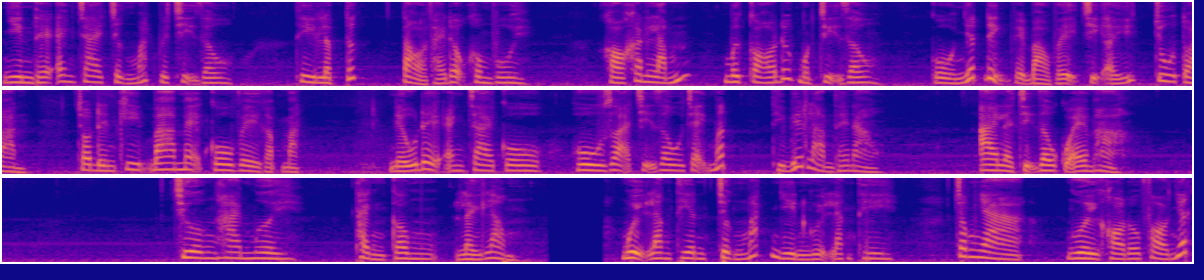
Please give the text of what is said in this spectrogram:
nhìn thấy anh trai trừng mắt với chị dâu, thì lập tức tỏ thái độ không vui. Khó khăn lắm mới có được một chị dâu. Cô nhất định phải bảo vệ chị ấy chu toàn cho đến khi ba mẹ cô về gặp mặt. Nếu để anh trai cô hù dọa chị dâu chạy mất thì biết làm thế nào? Ai là chị dâu của em hả? Chương 20 Thành công lấy lòng. Ngụy Lăng Thiên trừng mắt nhìn Ngụy Lăng Thi. Trong nhà, Người khó đối phó nhất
